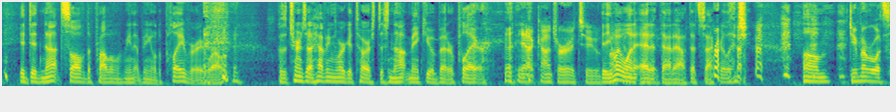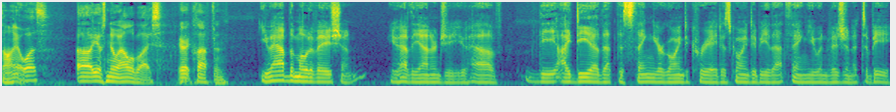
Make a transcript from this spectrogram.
it did not solve the problem of me not being able to play very well, because it turns out having more guitars does not make you a better player. Yeah, contrary to. Yeah, you might want to popular edit that out. That's sacrilege. um, Do you remember what song it was? uh, yes, no alibis. Eric Clapton. You have the motivation, you have the energy, you have the idea that this thing you're going to create is going to be that thing you envision it to be.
